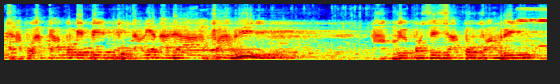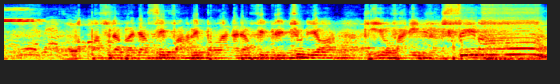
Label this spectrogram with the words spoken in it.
satu angka memimpin. Kita lihat ada Fahri. Ambil posisi satu Fahri lepas sudah banyak si Fahri pelan ada Fikri Junior Giovanni Simon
